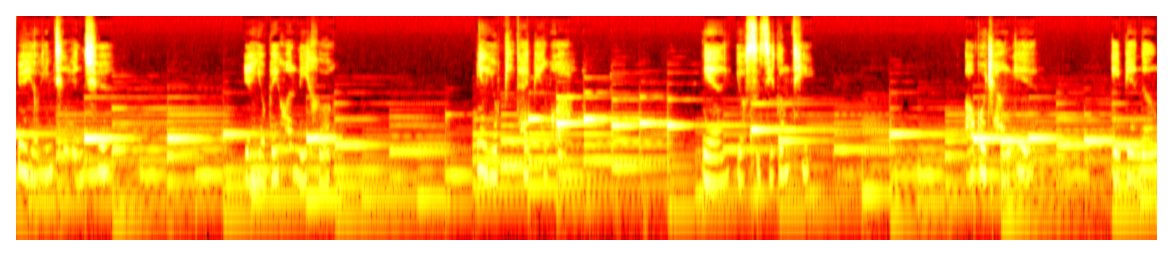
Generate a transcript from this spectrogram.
月有阴晴圆缺，人有悲欢离合，命有体态变化，年有四季更替。熬过长夜，你便能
